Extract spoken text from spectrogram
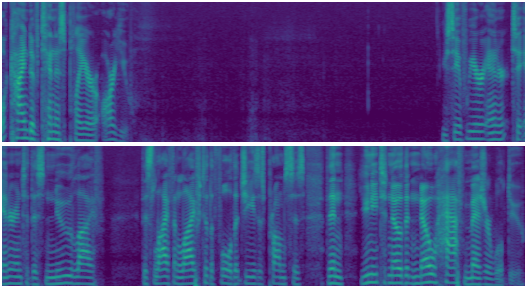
what kind of tennis player are you? You see, if we are enter, to enter into this new life, this life and life to the full that Jesus promises, then you need to know that no half measure will do.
